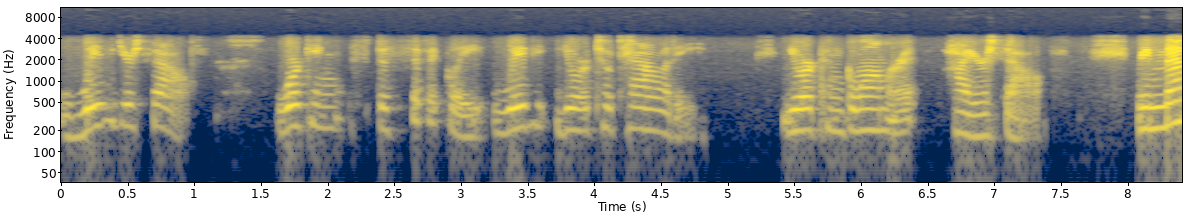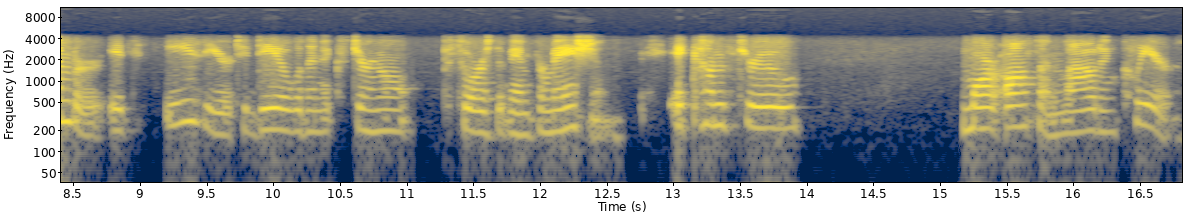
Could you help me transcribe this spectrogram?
with yourself, working specifically with your totality, your conglomerate higher self. Remember, it's easier to deal with an external source of information. It comes through more often loud and clear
